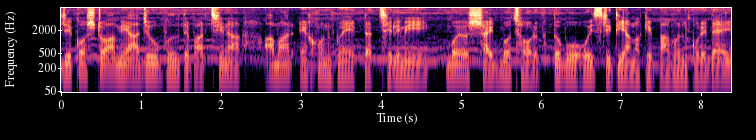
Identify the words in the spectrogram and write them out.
যে কষ্ট আমি আজও ভুলতে পারছি না। আমার এখন কয়েকটা ছেলে মেয়ে। বয়স ষাট বছর। তবু ওই স্মৃতি আমাকে পাগল করে দেয়।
